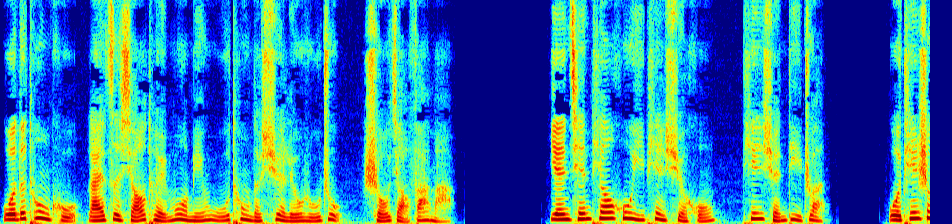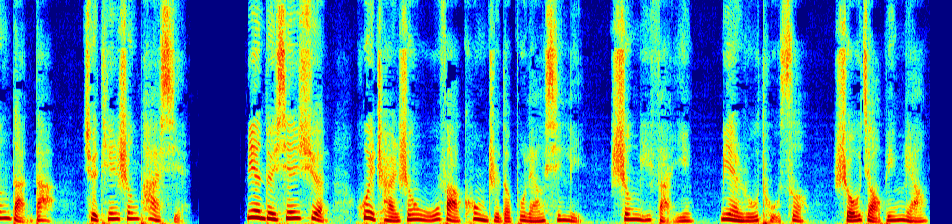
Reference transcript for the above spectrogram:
我的痛苦来自小腿莫名无痛的血流如注，手脚发麻。眼前飘忽一片血红，天旋地转。我天生胆大，却天生怕血。面对鲜血，会产生无法控制的不良心理、生理反应，面如土色，手脚冰凉，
